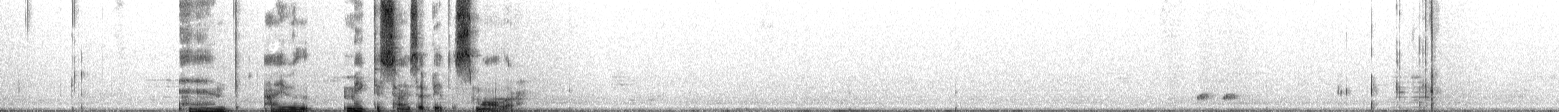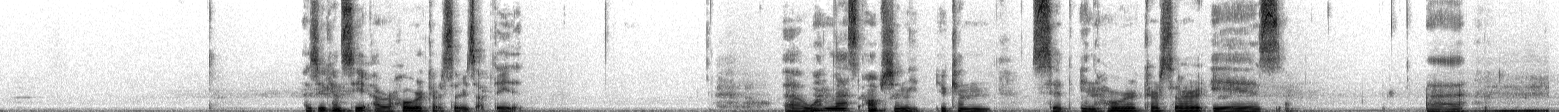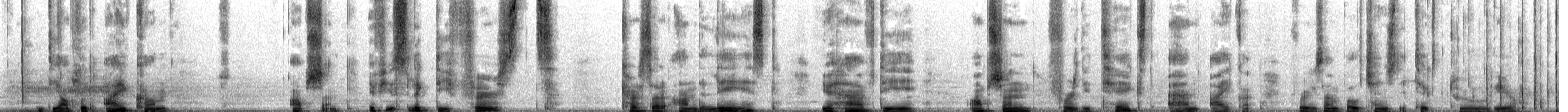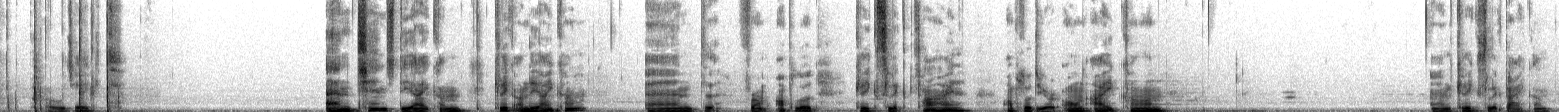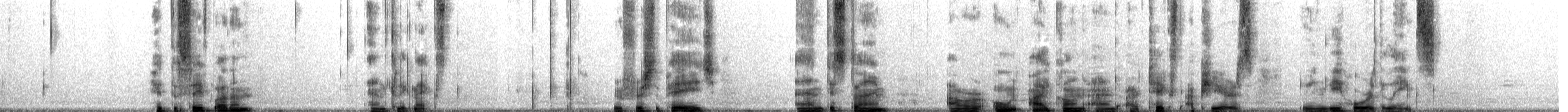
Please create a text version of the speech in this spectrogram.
and I will make the size a bit smaller As you can see, our hover cursor is updated. Uh, one last option you can set in hover cursor is uh, the upload icon option. If you select the first cursor on the list, you have the option for the text and icon. For example, change the text to view project and change the icon. Click on the icon and from upload click select file upload your own icon and click select icon. Hit the save button and click next. Refresh the page and this time our own icon and our text appears when we hover the links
